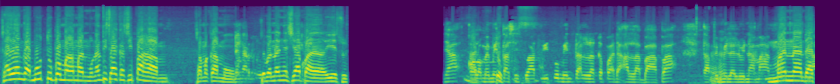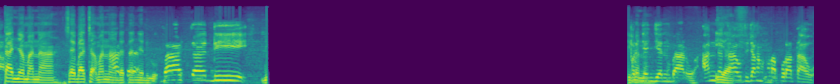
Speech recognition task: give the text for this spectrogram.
Saya nggak butuh pemahamanmu, nanti saya kasih paham sama kamu. Dengar. Sebenarnya siapa Yesus? Ya, kalau meminta sesuatu itu mintalah kepada Allah Bapa, tapi melalui nama aku. Mana datanya mana? Saya baca mana datanya dulu. Baca di perjanjian baru. Anda Iya. tahu tuh jangan pura-pura tahu.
